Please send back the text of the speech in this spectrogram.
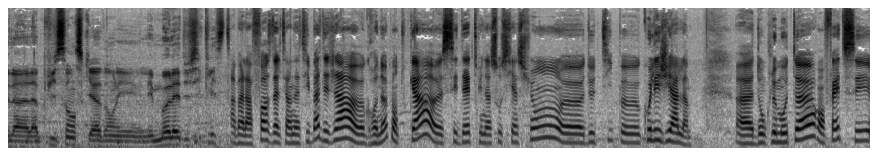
C'est la, puissance qu'il y a dans les, mollets du cycliste. Ah bah, la force d'Alternativa, déjà, euh, Grenoble en tout cas, euh, c'est d'être une association euh, de type collégial. Donc le moteur, en fait, c'est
